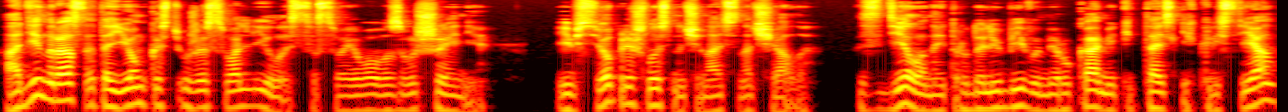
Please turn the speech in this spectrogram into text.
Один раз эта емкость уже свалилась со своего возвышения – и все пришлось начинать сначала. Сделанный трудолюбивыми руками китайских крестьян,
